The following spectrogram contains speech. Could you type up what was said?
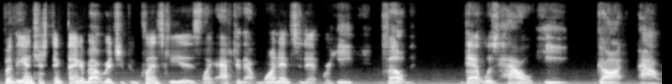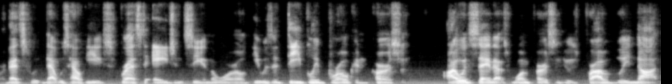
but the interesting thing about Richard Kuklinski is like after that one incident where he felt that was how he got power. That's what that was how he expressed agency in the world. He was a deeply broken person. I would say that's one person who's probably not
